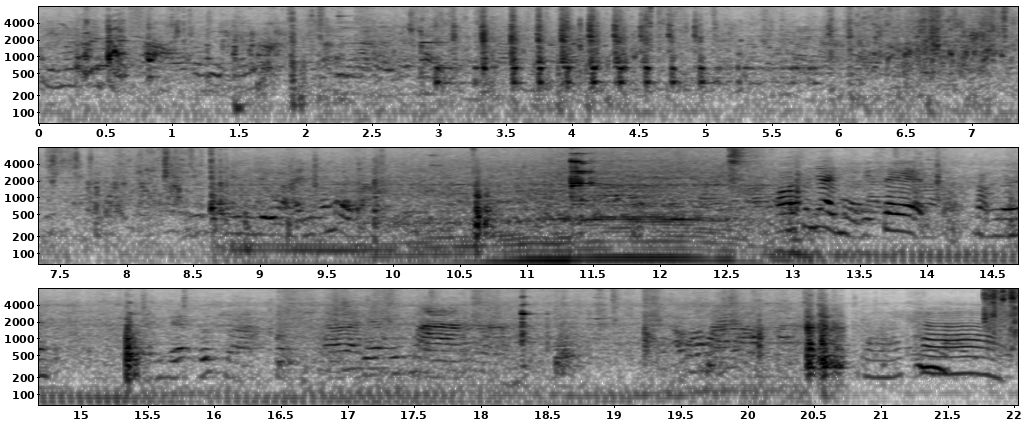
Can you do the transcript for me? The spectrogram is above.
ชิ้นมันเป็นสีขาวแต่หมูไม่หมักอ๋อส่วนใหญ่หมูพิเศษทำเลยร้อยค่ะโอเค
